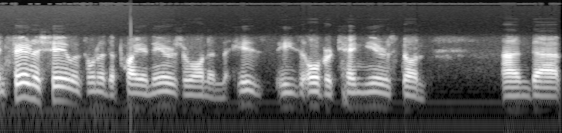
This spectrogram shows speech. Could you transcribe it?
In fairness, Shay was one of the pioneers running. His he's over ten years done, and uh,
